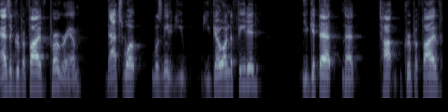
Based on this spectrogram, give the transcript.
As a group of five program, that's what was needed. You you go undefeated, you get that that top group of five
